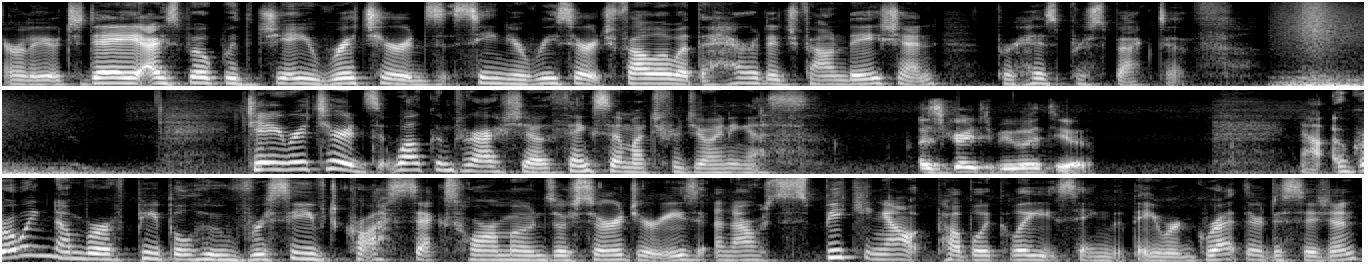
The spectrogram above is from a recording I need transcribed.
Earlier today, I spoke with Jay Richards, Senior Research Fellow at the Heritage Foundation, for his perspective. Jay Richards, welcome to our show. Thanks so much for joining us. It's great to be with you. Now, a growing number of people who've received cross sex hormones or surgeries and are speaking out publicly saying that they regret their decision.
